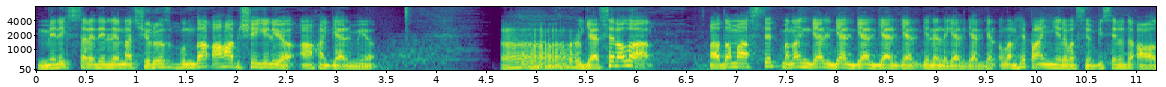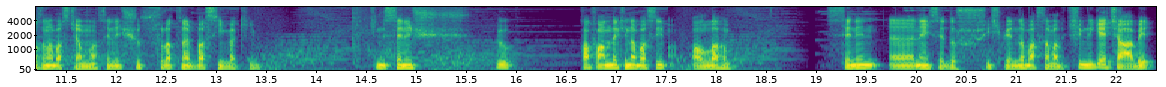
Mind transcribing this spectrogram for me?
Melek star hediyeleri açıyoruz. Bundan aha bir şey geliyor. Aha gelmiyor. Aa, gelsene ola. Adamı hasretme lan gel gel gel gel gel gel hele gel gel gel. Ulan hep aynı yere basıyorum. Bir sene de ağzına basacağım lan. Senin şu suratına basayım bakayım. Şimdi senin şu kafandakine basayım. Allah'ım. Senin e, neyse dur hiçbirine basamadık. Şimdi geç abi.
